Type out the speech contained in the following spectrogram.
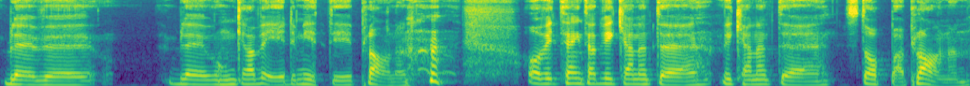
blev, eh, blev hon gravid mitt i planen. och vi tänkte att vi kan inte, vi kan inte stoppa planen.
